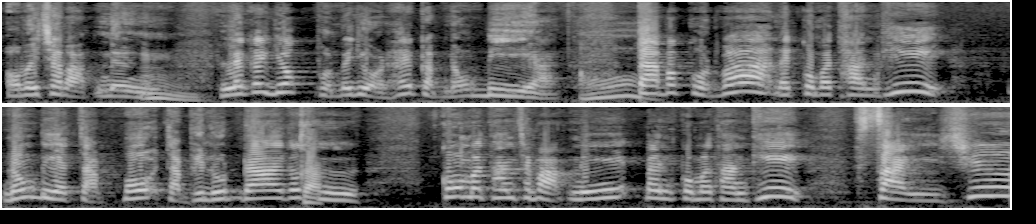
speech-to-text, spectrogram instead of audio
เอาไว้ฉบับหนึ่งแล้วก็ยกผลประโยชน์ให้กับน้องเบียร์ อ๋อแต่ปรากฏว่าในกรมธรรม์ที่น้องเบียร์จับโป๊ะจับพิรุษได้ก็ครับ คือ กรมธรรม์ฉบับนี้เป็นกรมธรรม์ที่ใส่ชื่อ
